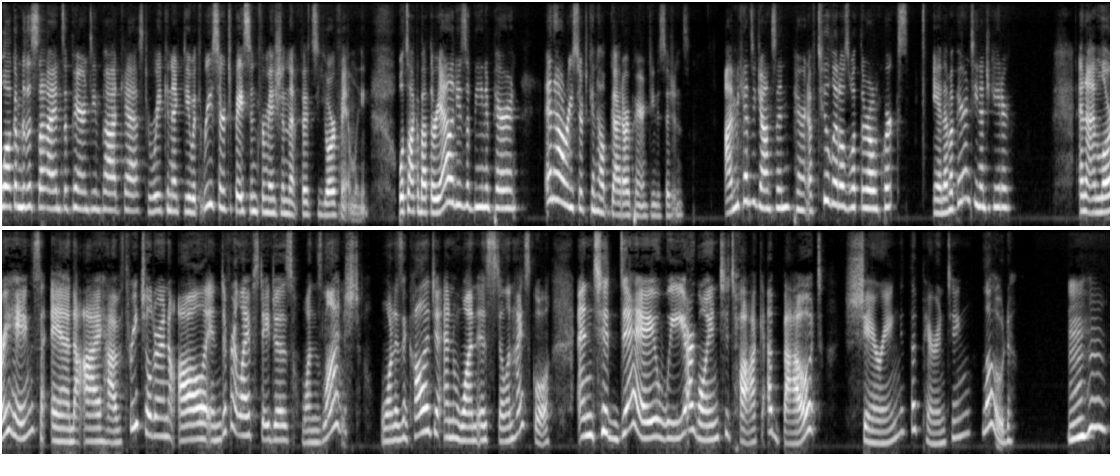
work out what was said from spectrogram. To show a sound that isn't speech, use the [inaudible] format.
Welcome to the Science of Parenting podcast, where we connect you with research based information that fits your family. We'll talk about the realities of being a parent and how research can help guide our parenting decisions. I'm Mackenzie Johnson, parent of two littles with their own quirks, and I'm a parenting educator. And I'm Lori Hayungs, and I have three children, all in different life stages. One's launched, one is in college, and one is still in high school. And today we are going to talk about sharing the parenting load. Mm-hmm.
